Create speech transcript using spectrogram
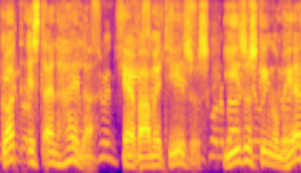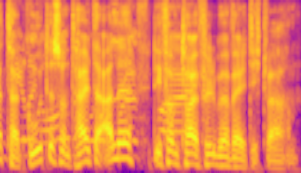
Gott ist ein Heiler. Er war mit Jesus. Jesus ging umher, tat Gutes und heilte alle, die vom Teufel überwältigt waren.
